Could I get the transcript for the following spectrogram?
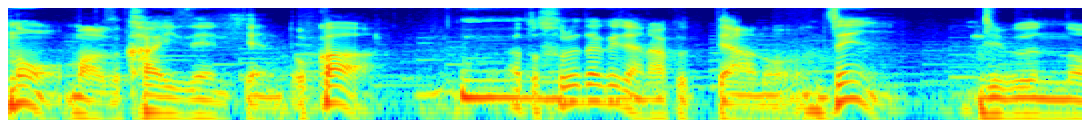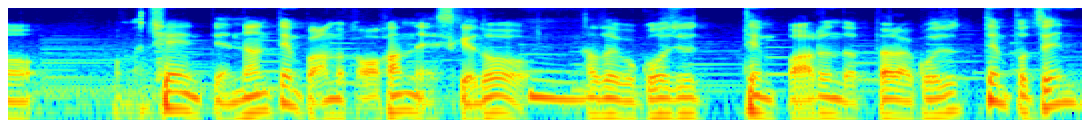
のまず改善点とかあとそれだけじゃなくってあの全自分のチェーン店何店舗あるのか分かんないですけど、うん。例えば50店舗あるんだったら50店舗全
